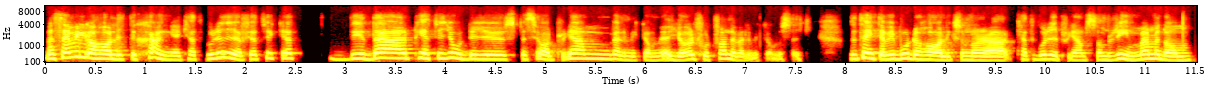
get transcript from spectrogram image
Men sen vill jag ha lite genrekategorier för jag tycker att det är där Peter gjorde ju specialprogram väldigt mycket om, jag gör fortfarande väldigt mycket om musik. Då tänkte jag vi borde ha liksom några kategoriprogram som rimmar med dem,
